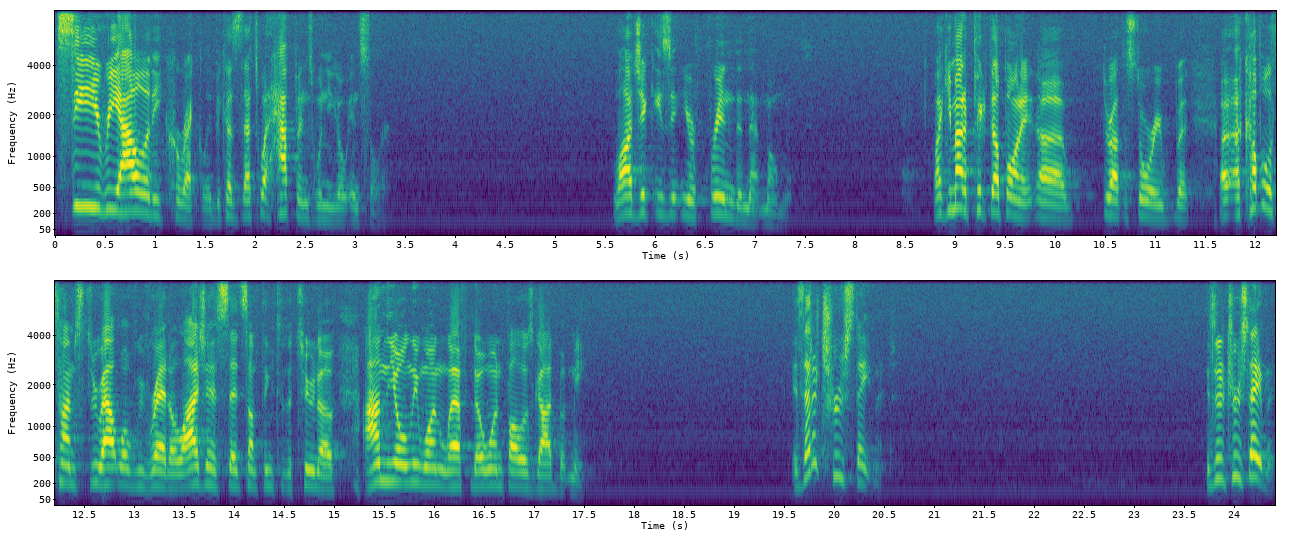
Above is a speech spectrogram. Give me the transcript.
see reality correctly because that's what happens when you go insular. Logic isn't your friend in that moment. Like you might have picked up on it uh, throughout the story, but a, a couple of times throughout what we've read, Elijah has said something to the tune of, I'm the only one left, no one follows God but me. Is that a true statement? Is it a true statement?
